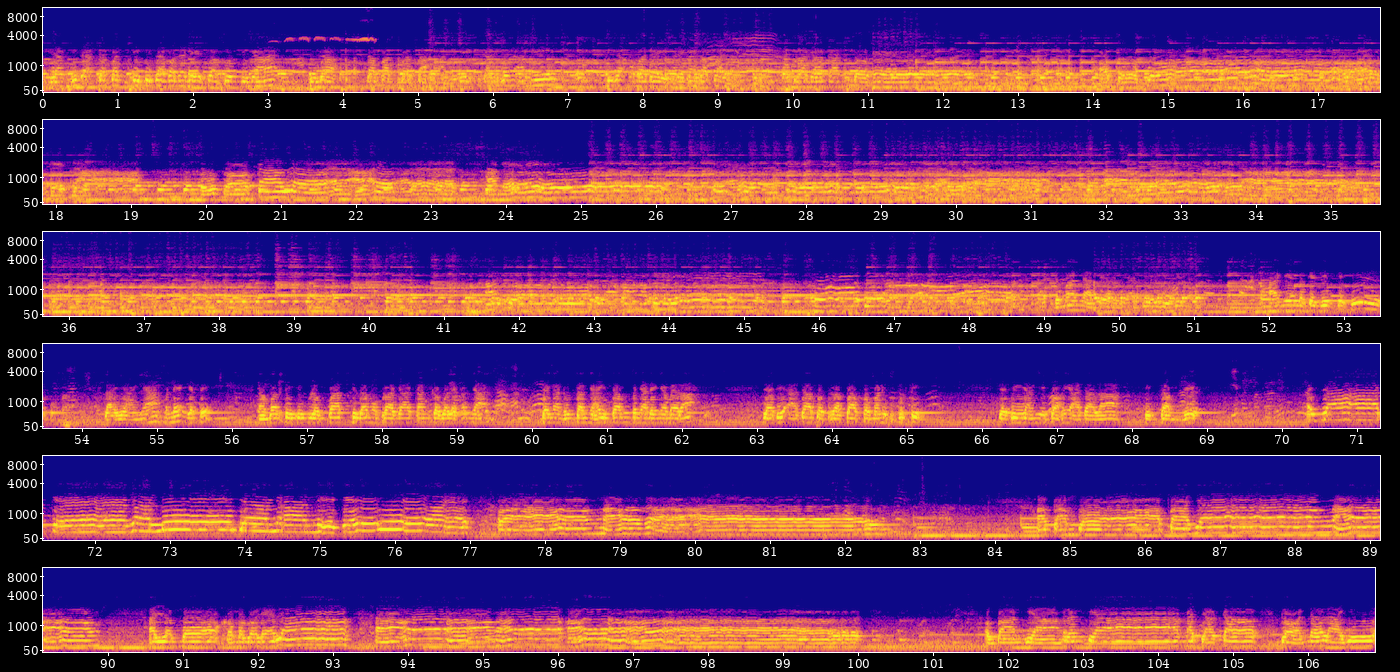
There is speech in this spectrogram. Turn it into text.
yang tidak dapat dipisahkan dari suatu tiga sudah dapat bertahan. Ini sekalipun angin tidak memadai. Mereka dapat memperagakan Ke mana kecil layaknya menek ya teh. Nomor 74 sudah memperagakan kebolehannya dengan hutannya hitam penyadengnya merah. Jadi ada beberapa pemanis putih. Jadi yang nyibahnya adalah hitam nih Jangan jangan akan panjang alam mo kamagolera bang yang rencang cakal gono layu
